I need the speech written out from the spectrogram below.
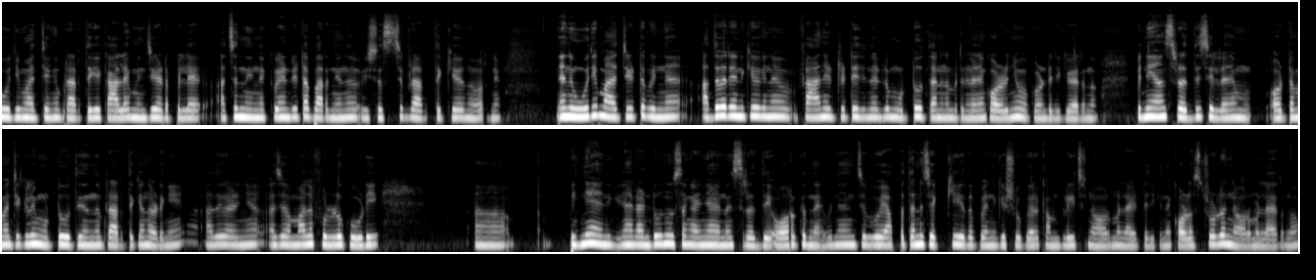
ഊരി മാറ്റി അങ്ങ് പ്രാർത്ഥിക്കുക കാലേ മിഞ്ചി കിടപ്പില്ലേ? അച്ഛൻ നിനക്ക് വേണ്ടിയിട്ടാണ് പറഞ്ഞെന്ന് വിശ്വസിച്ച് പ്രാർത്ഥിക്കുക എന്ന് പറഞ്ഞു. ഞാൻ ഊരി മാറ്റിയിട്ട് പിന്നെ അതുവരെ എനിക്ക് ഇങ്ങനെ ഫാൻ ഇട്ടിട്ട് ഇരുന്നിട്ട് മുട്ട് കുത്താനൊന്നും പറ്റില്ല. ഞാൻ കുഴഞ്ഞു പോയിക്കൊണ്ടിരിക്കുമായിരുന്നു പിന്നെ ഞാൻ ശ്രദ്ധിച്ചില്ല. ഞാൻ ഓട്ടോമാറ്റിക്കലി മുട്ട് കുത്തി നിന്ന് പ്രാർത്ഥിക്കാൻ തുടങ്ങി. അത് കഴിഞ്ഞ് ആ ജമാല ഫുള്ള് കൂടി. പിന്നെ എനിക്ക് ഞാൻ രണ്ട് മൂന്ന് ദിവസം കഴിഞ്ഞാണ് ശ്രദ്ധ ഓർക്കുന്നത് പിന്നെ ഞാൻ പോയി അപ്പം തന്നെ ചെക്ക് ചെയ്തപ്പോൾ എനിക്ക് ഷുഗർ കംപ്ലീറ്റ് നോർമലായിട്ടിരിക്കുന്നത് കൊളസ്ട്രോളും നോർമലായിരുന്നു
